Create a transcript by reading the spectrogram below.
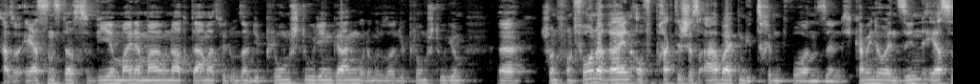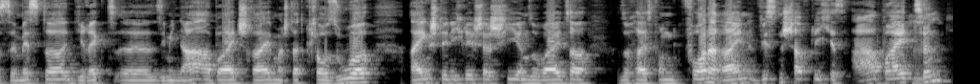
Also erstens, dass wir meiner Meinung nach damals mit unserem Diplomstudiengang oder mit unserem Diplomstudium äh, schon von vornherein auf praktisches Arbeiten getrimmt worden sind. Ich kann mich noch entsinnen, erstes Semester direkt äh, Seminararbeit schreiben, anstatt Klausur, eigenständig recherchieren und so weiter. Also das heißt von vornherein wissenschaftliches Arbeiten. Mhm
